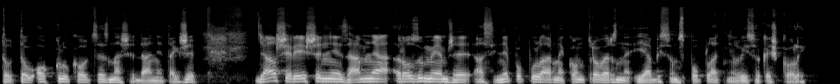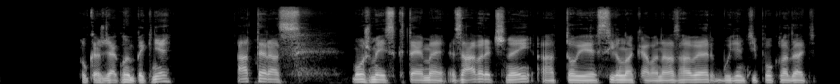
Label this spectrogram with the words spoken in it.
tou, tou oklukou cez naše dane. Takže Ďalšie riešenie za mňa, rozumiem, že asi nepopulárne, kontroverzne, ja by som spoplatnil vysoké školy. Lukáš, ďakujem pekne. A teraz môžeme ísť k téme záverečnej a to je silná káva na záver. Budem ti pokladať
